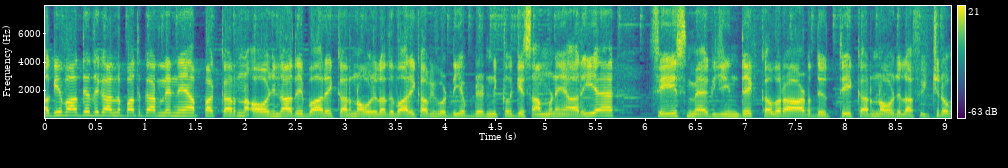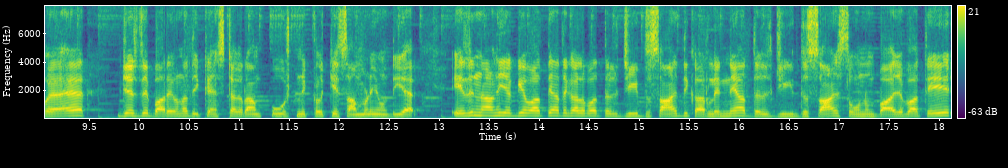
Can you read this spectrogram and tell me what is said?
ਅੱਗੇ ਵਧਦੇ ਤੇ ਗੱਲਬਾਤ ਕਰ ਲੈਨੇ ਆ ਆਪਾਂ ਕਰਨ ਔਜਲਾ ਦੇ ਬਾਰੇ। ਕਰਨ ਔਜਲਾ ਦੇ ਬਾਰੇ ਕਾਫੀ ਵੱਡੀ ਅਪਡੇਟ ਨਿਕਲ ਕੇ ਸਾਹਮਣੇ ਆ ਰਹੀ ਹੈ। ਫੇਸ ਮੈਗਜ਼ੀਨ ਦੇ ਕਵਰ ਆਰਟ ਦੇ ਉੱਤੇ ਕਰਨ ਔਜਲਾ ਫੀਚਰ ਹੋਇਆ ਹੈ, ਜਿਸ ਦੇ ਬਾਰੇ ਉਹਨਾਂ ਦੀ ਇੱਕ ਇੰਸਟਾਗ੍ਰam ਪੋਸਟ ਨਿਕਲ ਕੇ ਸਾਹਮਣੇ ਆਉਂਦੀ ਹੈ। ਇਸ ਦੇ ਨਾਲ ਹੀ ਅੱਗੇ ਵਧਦੇ ਆ ਤੇ ਗੱਲਬਾਤ ਦਿਲਜੀਤ ਦਸਾਂਝ ਦੀ ਕਰ ਲੈਨੇ ਆ ਦਿਲਜੀਤ ਦਸਾਂਝ, ਸੋਨਮ ਬਾਜਵਾ ਤੇ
